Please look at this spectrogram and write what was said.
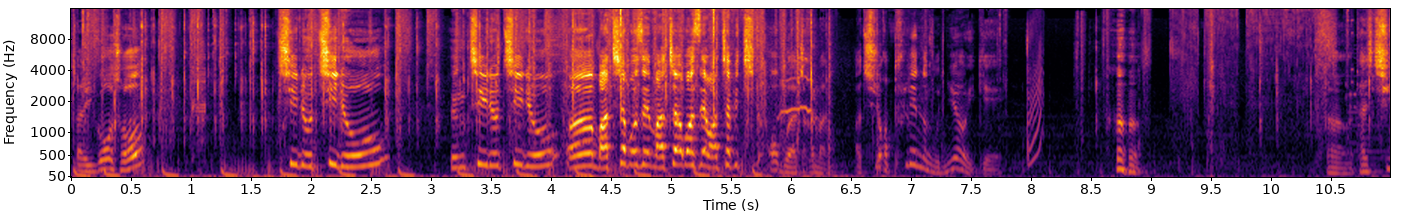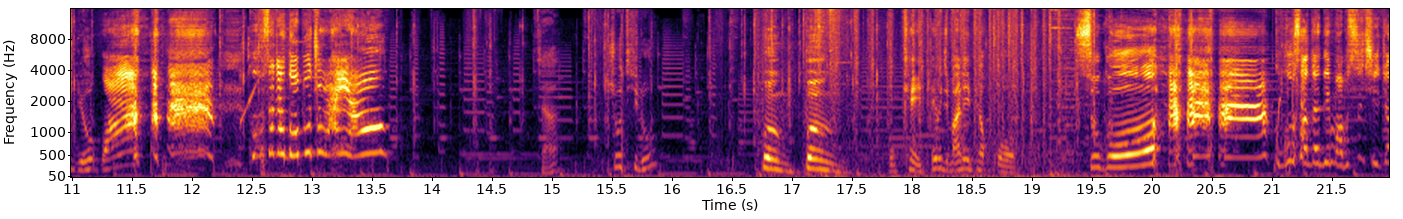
자 이거 저. 치료 치료. 응 치료 치료. 어 맞춰보세요 맞춰보세요. 어차피 치료. 어 뭐야 잠깐만. 아 치료가 풀리는군요 이게 어 다시 치료 와! 국사장 너무 좋아요! 자 쇼티로. 뻥뻥. 오케이 데미지 많이 폈고. 수고! 구급상자님 없으시죠?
